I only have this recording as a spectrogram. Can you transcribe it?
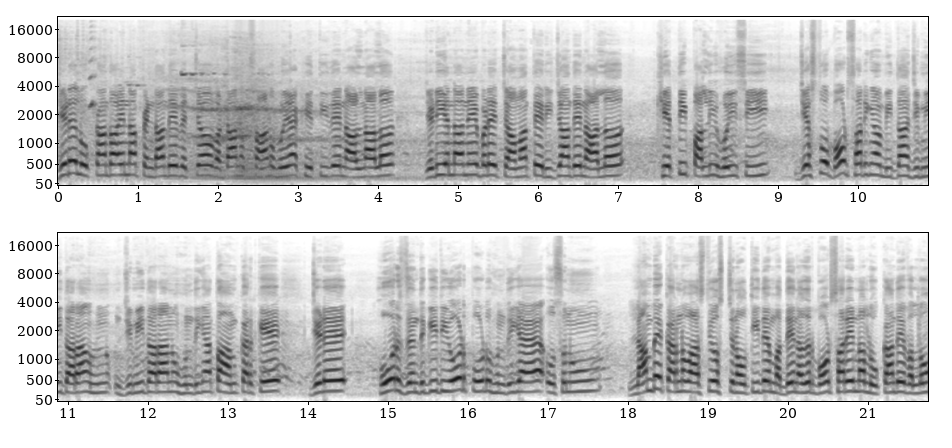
ਜਿਹੜੇ ਲੋਕਾਂ ਦਾ ਇਹਨਾਂ ਪਿੰਡਾਂ ਦੇ ਵਿੱਚ ਵੱਡਾ ਨੁਕਸਾਨ ਹੋਇਆ ਖੇਤੀ ਦੇ ਨਾਲ ਨਾਲ ਜਿਹੜੀ ਇਹਨਾਂ ਨੇ ਬੜੇ ਚਾਵਾਂ ਤੇ ਰੀਝਾਂ ਦੇ ਨਾਲ ਖੇਤੀ ਪਾਲੀ ਹੋਈ ਸੀ, ਜਿਸ ਤੋਂ ਬਹੁਤ ਸਾਰੀਆਂ ਉਮੀਦਾਂ ਜ਼ਿਮੀਦਾਰਾਂ ਹੁਣ- ਜ਼ਿਮੀਂਦਾਰਾਂ ਨੂੰ ਹੁੰਦੀਆਂ, ਧਾਮ ਕਰਕੇ ਜਿਹੜੇ ਹੋਰ ਜ਼ਿੰਦਗੀ ਦੀ ਓੜ-ਪੋੜ ਹੁੰਦੀ ਹੈ ਉਸ ਨੂੰ ਲਾਂਭੇ ਕਰਨ ਵਾਸਤੇ ਉਸ ਚੁਣੌਤੀ ਦੇ ਮੱਦੇਨਜ਼ਰ ਬਹੁਤ ਸਾਰੇ ਇਹਨਾਂ ਲੋਕਾਂ ਦੇ ਵੱਲੋਂ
